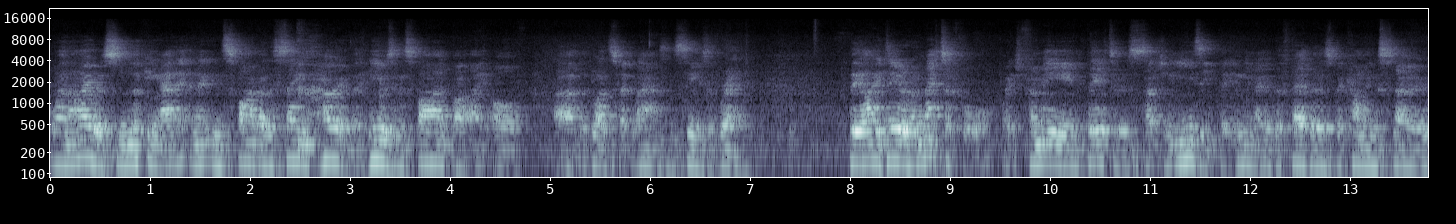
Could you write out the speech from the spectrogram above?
when I was looking at it, and inspired by the same poem that he was inspired by of uh, the blood, swept, lands and seas of red, the idea of a metaphor, which for me in theatre is such an easy thing, you know, the feathers becoming snow,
